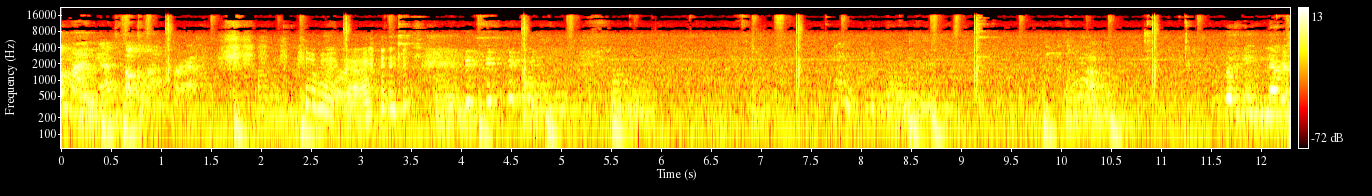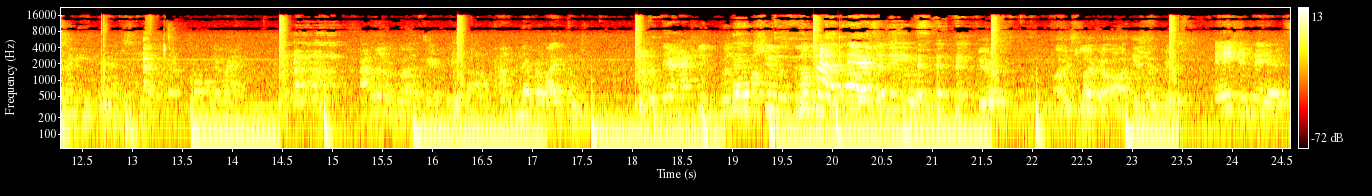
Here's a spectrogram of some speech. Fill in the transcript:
Don't mind me. I talk a lot of crap. Oh my God. But you've never seen eat pears. You're right. I'm gonna run up here and do it all. I've never liked them. But they're actually really That fun. shit is good What kind of as pears are these? Pears, uh, it's like uh, Asian pears. Asian pears.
